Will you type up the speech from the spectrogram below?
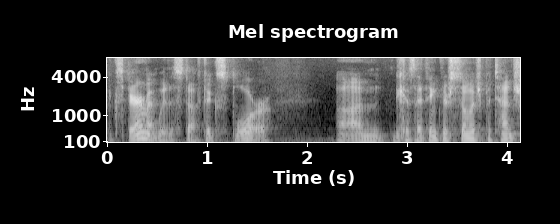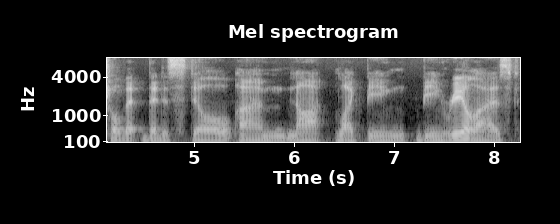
experiment with this stuff, to explore. Um, because I think there's so much potential that that is still um, not like being being realized.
